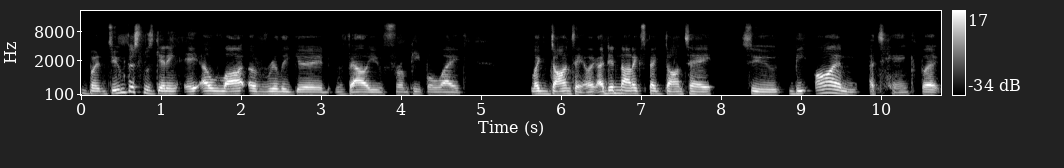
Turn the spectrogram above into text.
but Doomfist was getting a, a lot of really good value from people like like Danteh. Like I did not expect Danteh to be on a tank, but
